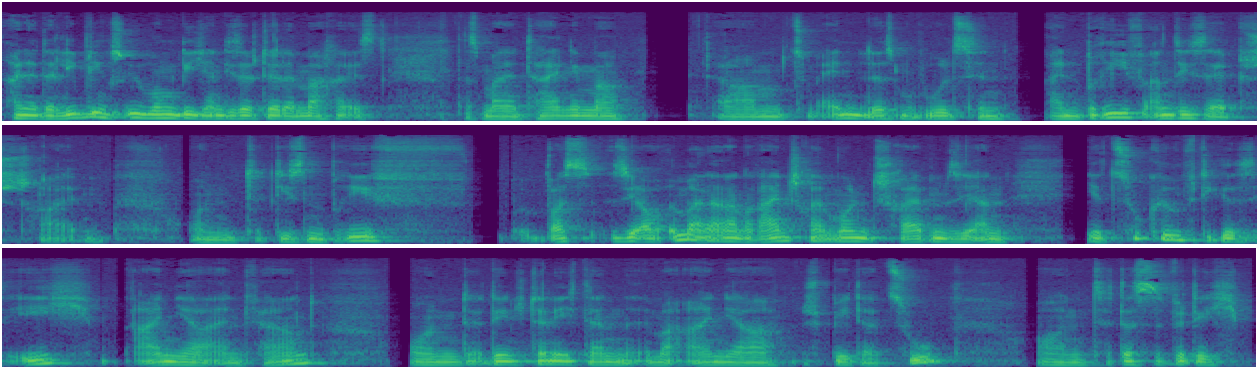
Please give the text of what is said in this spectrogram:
Eine der Lieblingsübungen, die ich an dieser Stelle mache, ist, dass meine Teilnehmer ähm, zum Ende des Moduls hin einen Brief an sich selbst schreiben. Und diesen Brief, was Sie auch immer daran reinschreiben wollen, schreiben Sie an Ihr zukünftiges Ich ein Jahr entfernt. Und den stelle ich dann immer ein Jahr später zu. Und das ist wirklich,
